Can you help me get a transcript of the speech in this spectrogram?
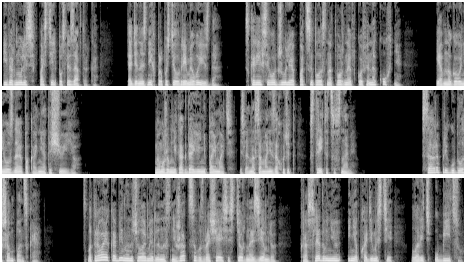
и вернулись в постель после завтрака. Один из них пропустил время выезда. Скорее всего, Джулия подсыпала снотворное в кофе на кухне. Я многого не узнаю, пока не отыщу ее. Мы можем никогда ее не поймать, если она сама не захочет встретиться с нами. Сара пригубила шампанское. Смотровая кабина начала медленно снижаться, возвращаясь из стер на землю, к расследованию и необходимости ловить убийцу,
